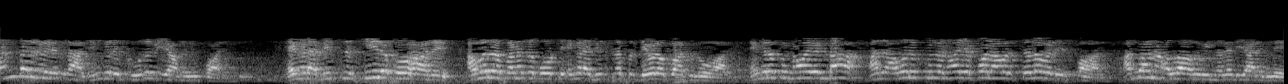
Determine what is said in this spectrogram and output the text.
நண்பர்கள் என்றால் எங்களுக்கு உதவியாக இருப்பார்கள் எங்கட பிசினஸ் கீழே போகாது. அவர பணத்தை போட்டு எங்கட பிசினஸ் டெவலப் ஆக்கி எங்களுக்கு நோய் என்றா அது அவருக்குள்ள நோயை போல அவர் செலவழிப்பார். அதான் அல்லாஹுவின் நல்லடியார்களே.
